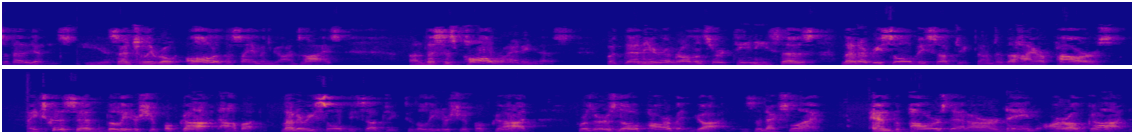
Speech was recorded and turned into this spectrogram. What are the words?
civilians. He essentially wrote, all are the same in God's eyes. Uh, this is Paul writing this. But then here in Romans 13, he says, let every soul be subject unto the higher powers. He could have said the leadership of God. How about let every soul be subject to the leadership of God? For there is no power but God, is the next line. And the powers that are ordained are of God.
